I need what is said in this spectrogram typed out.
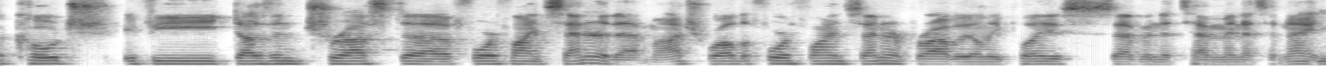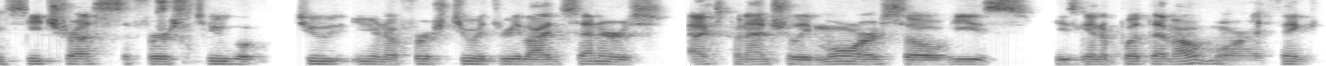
a coach if he doesn't trust a fourth line center that much well the fourth line center probably only plays seven to ten minutes a night. He trusts the first two two you know first two or three line centers exponentially more. So he's he's going to put them out more. I think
